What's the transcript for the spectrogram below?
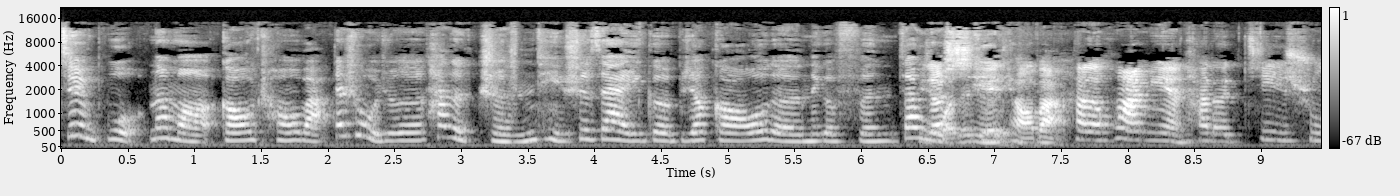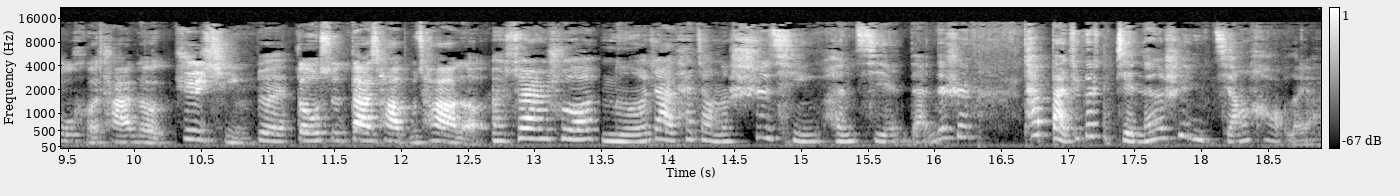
进步那么高超吧，但是我觉得它的整体是在一个比较高的那个分，在我的协调吧。它的画面、它的技术和它的剧情，对，都是大差不差的。呃，虽然说哪吒他讲的事情很简单，但是他把这个简单的事情讲好了呀。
